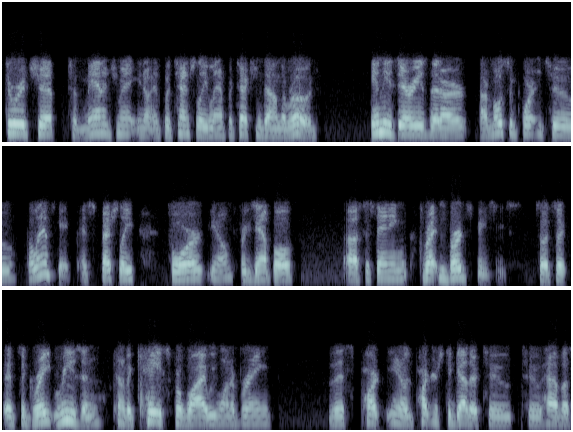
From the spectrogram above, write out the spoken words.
stewardship to management, you know, and potentially land protection down the road in these areas that are, are most important to the landscape, especially for, you know, for example, uh, sustaining threatened bird species. So it's a, it's a great reason, kind of a case for why we want to bring this part, you know, partners together to, to have us,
